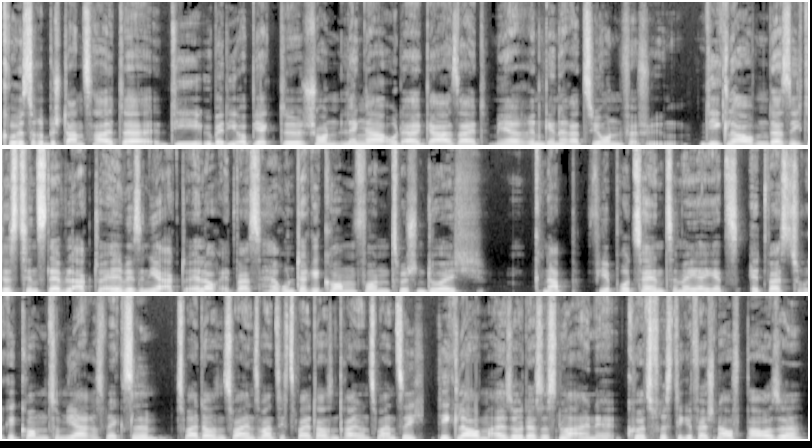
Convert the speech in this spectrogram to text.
größere Bestandshalter, die über die Objekte schon länger oder gar seit mehreren Generationen verfügen. Die glauben, dass sich das Zinslevel aktuell, wir sind ja aktuell auch etwas heruntergekommen von zwischendurch knapp 4% sind wir ja jetzt etwas zurückgekommen zum Jahreswechsel 2022, 2023. Die glauben also, dass es nur eine kurzfristige Verschnaufpause.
